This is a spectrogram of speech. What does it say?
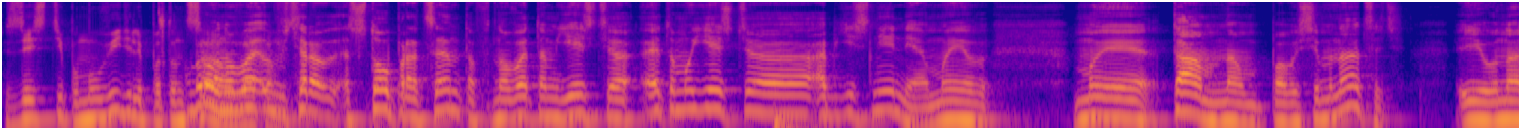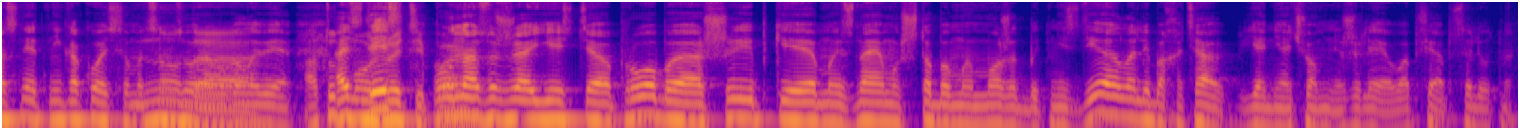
Здесь, типа, мы увидели потенциал Бро, ну в в- этом. все равно сто процентов, но в этом есть, э, этому есть э, объяснение. Мы, мы там нам по 18, и у нас нет никакой самоцензуры Ну да. в голове. А тут мы здесь уже, типа- у нас уже есть э, пробы, ошибки, мы знаем, что бы мы, может быть, не сделали бы, хотя я ни о чем не жалею вообще абсолютно.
